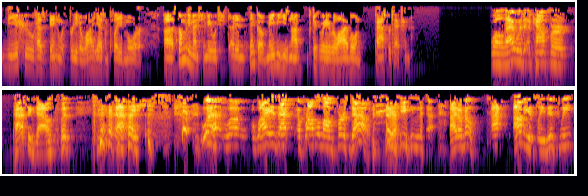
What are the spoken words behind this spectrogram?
the issue has been with Breida? Why he hasn't played more? Uh, somebody mentioned to me, which I didn't think of. Maybe he's not particularly reliable in pass protection. Well, that would account for passing downs, but he's not. what, what, why is that a problem on first down? Yeah. I mean, I don't know. I, obviously, this week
